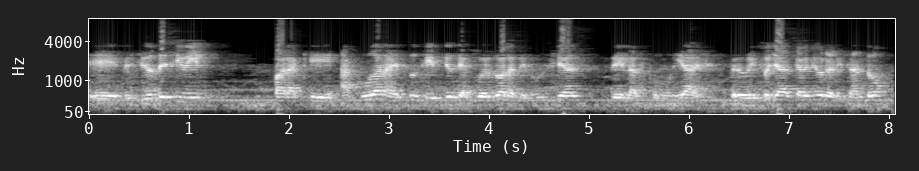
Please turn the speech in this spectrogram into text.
eh, vestidos de civil, para que acudan a estos sitios de acuerdo a las denuncias de las comunidades. Pero eso ya se ha venido realizando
